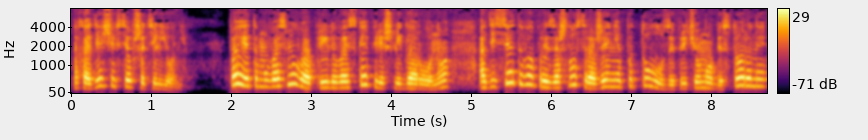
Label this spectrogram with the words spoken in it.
находящихся в Шатильоне. Поэтому 8 апреля войска перешли Гарону, а 10 произошло сражение под Тулузой, причем обе стороны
